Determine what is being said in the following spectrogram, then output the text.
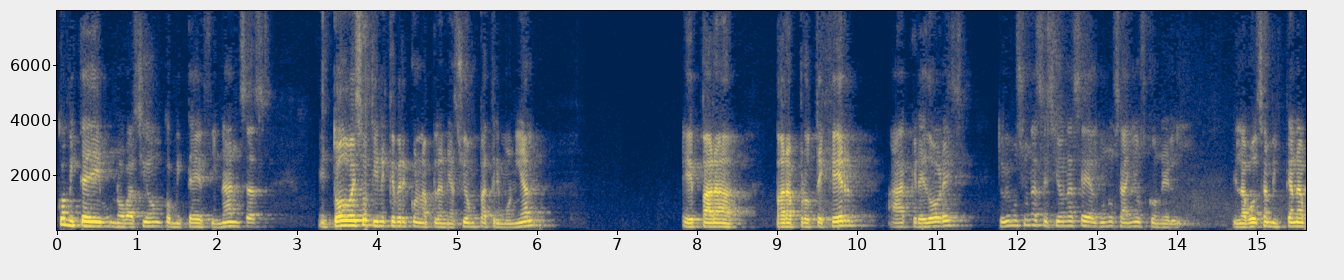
Comité de Innovación, Comité de Finanzas. En todo eso tiene que ver con la planeación patrimonial eh, para, para proteger a acreedores. Tuvimos una sesión hace algunos años con el, en la Bolsa Mexicana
